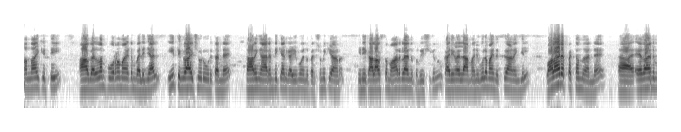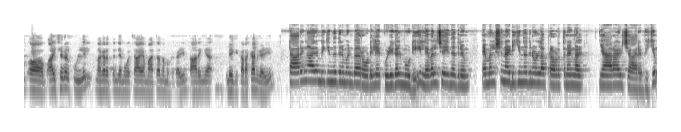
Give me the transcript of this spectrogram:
നന്നായി കിട്ടി ആ വെള്ളം പൂർണമായിട്ടും വലിഞ്ഞാൽ ഈ തിങ്കളാഴ്ചയോടുകൂടി തന്നെ ടാറിംഗ് ആരംഭിക്കാൻ കഴിയുമോ എന്ന് പരിശ്രമിക്കുകയാണ്. ഇനി കാലാവസ്ഥ മാറില്ല എന്ന് പ്രതീക്ഷിക്കുന്നു. കാര്യങ്ങളെല്ലാം അനുകൂലമായി നിൽക്കുകയാണെങ്കിൽ വളരെ പെട്ടെന്ന് തന്നെ ഏതാനും ആഴ്ചകൾക്കുള്ളിൽ നഗരത്തിന്റെ മുഖച്ഛായ മാറ്റാൻ നമുക്ക് കഴിയും. ടാറിംഗിലേക്ക് കടക്കാൻ കഴിയും. ടാറിംഗ് ആരംഭിക്കുന്നതിന് മുൻപ് റോഡിലെ കുഴികൾ മൂടി ലെവൽ ചെയ്യുന്നതിനും എമൽഷൻ അടിക്കുന്നതിനുള്ള പ്രവർത്തനങ്ങൾ ഞായറാഴ്ച ആരംഭിക്കും.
